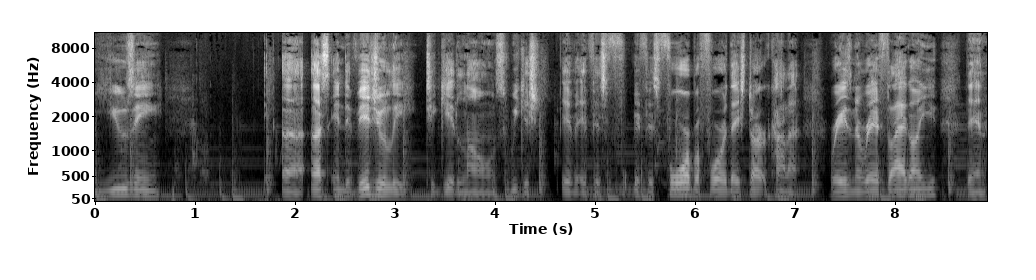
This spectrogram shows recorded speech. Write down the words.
using uh, us individually to get loans, we could if, if it's if it's four before they start kind of raising the red flag on you, then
